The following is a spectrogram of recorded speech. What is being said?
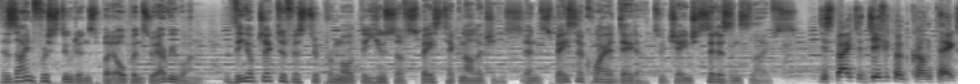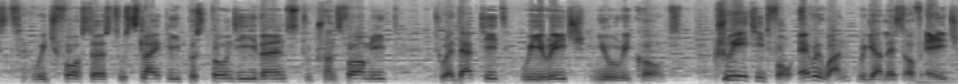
Designed for students but open to everyone, the objective is to promote the use of space technologies and space-acquired data to change citizens' lives. Despite a difficult context, which forced us to slightly postpone the event, to transform it, to adapt it, we reach new records. Created for everyone, regardless of age,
